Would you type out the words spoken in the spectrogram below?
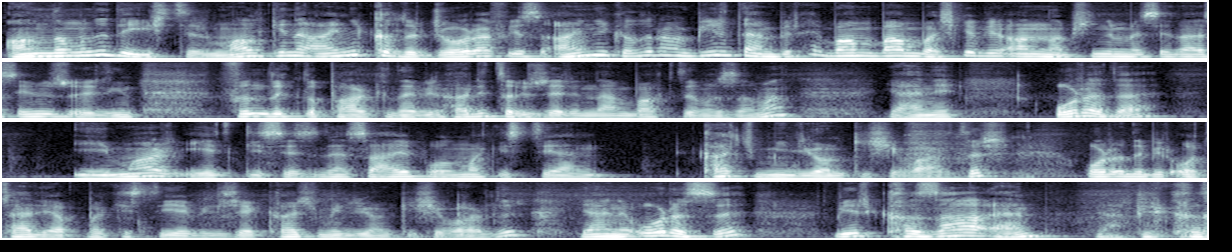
anlamını değiştirir. Mal yine aynı kalır, coğrafyası aynı kalır ama birdenbire bam, bambaşka bir anlam. Şimdi mesela senin söylediğin Fındıklı Parkı'na bir harita üzerinden baktığımız zaman yani orada imar yetkisine sahip olmak isteyen kaç milyon kişi vardır? Orada bir otel yapmak isteyebilecek kaç milyon kişi vardır? Yani orası bir kazaen yani bir kazaen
